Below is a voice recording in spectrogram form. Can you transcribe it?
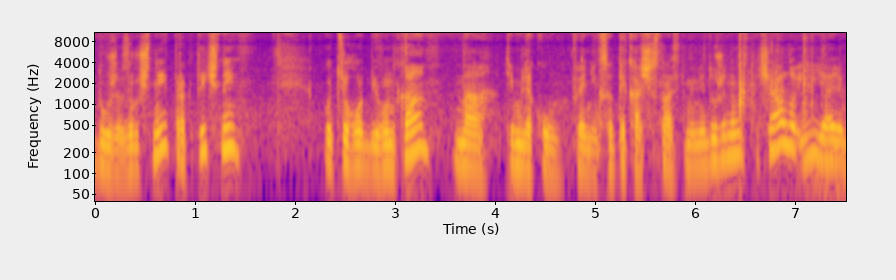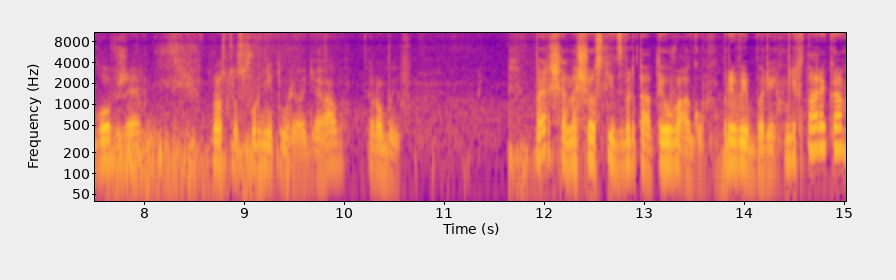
Дуже зручний, практичний. Оцього бігунка на тімляку Phoenix TK16 мені дуже не вистачало, і я його вже просто з фурнітури одягав, робив. Перше, на що слід звертати увагу при виборі ліхтарика,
